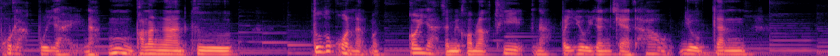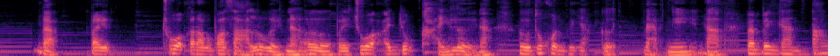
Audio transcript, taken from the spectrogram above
ผู้หลักผู้ใหญ่นะพลังงานคือทุกๆคนอะมันก็อยากจะมีความรักที่นะไปอยู่ยันแก่เท่าอยู่กันแบบไป ชั่วกระภาษาเลยนะเออไปชั่วอายุไขเลยนะเออทุกคนก็อยากเกิดแบบนี้นะมันเป็นการตั้ง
